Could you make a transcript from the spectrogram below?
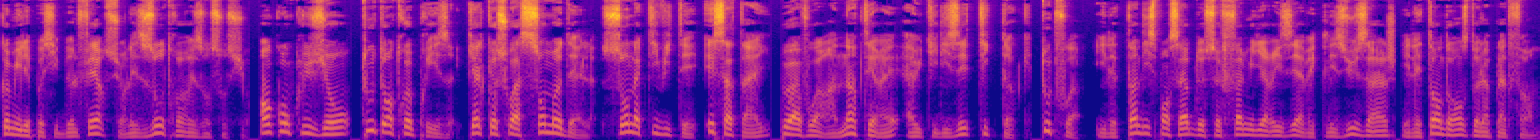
comme il est possible de le faire sur les autres réseaux sociaux. En conclusion, toute entreprise, quel que soit son modèle, son activité et sa taille, peut avoir un intérêt à utiliser TikTok. Toutefois, il est indispensable de se familiariser avec les usages et les tendances de la plateforme,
